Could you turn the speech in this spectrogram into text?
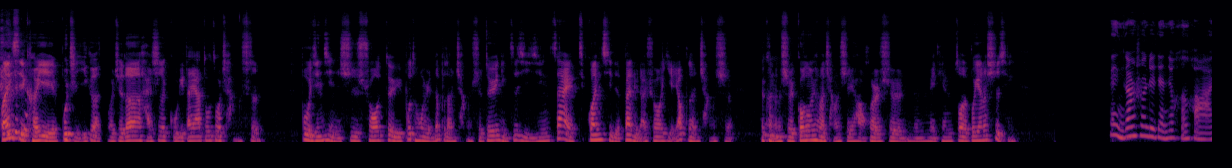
关系可以不止一个，我觉得还是鼓励大家多做尝试。不仅仅是说对于不同人的不断尝试，对于你自己已经在关系的伴侣来说，也要不断尝试。那可能是沟通上的尝试也好，或者是你们每天做的不一样的事情。哎，你刚刚说这点就很好啊，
